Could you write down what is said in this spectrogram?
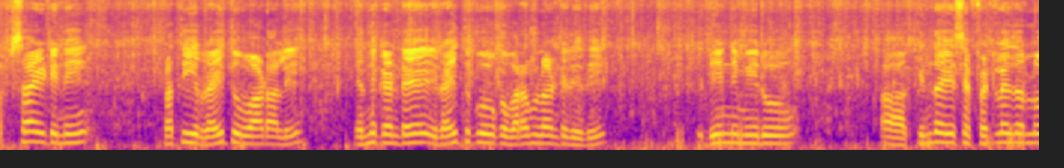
అప్సైట్ని ప్రతి రైతు వాడాలి. ఎందుకంటే రైతుకు ఒక వరం లాంటిది ఇది. దీన్ని మీరు కింద వేసే ఫెర్టిలైజర్లో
